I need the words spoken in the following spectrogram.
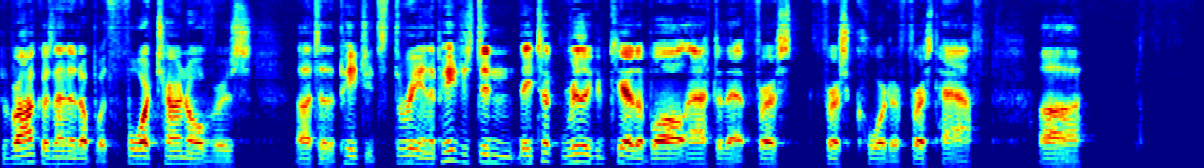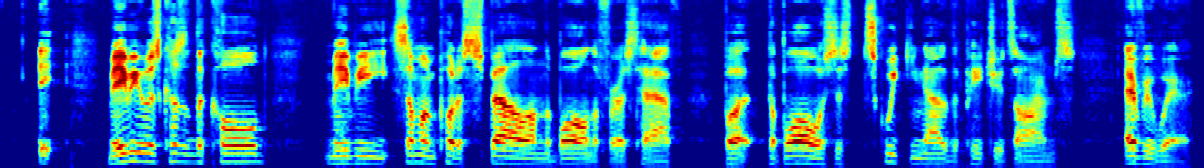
The Broncos ended up with four turnovers uh, to the Patriots three, and the Patriots didn't. They took really good care of the ball after that first first quarter, first half. Uh, it, maybe it was because of the cold. Maybe someone put a spell on the ball in the first half, but the ball was just squeaking out of the Patriots' arms everywhere.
